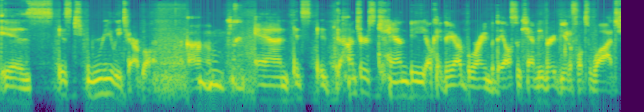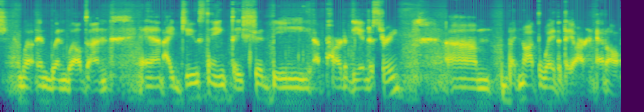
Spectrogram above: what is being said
is is really terrible, um, mm-hmm. and it's it, the hunters can be okay. They are boring, but they also can be very beautiful to watch and, well, and when well done. And I do think they should be a part of the industry, um, but not the way that they are at all.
